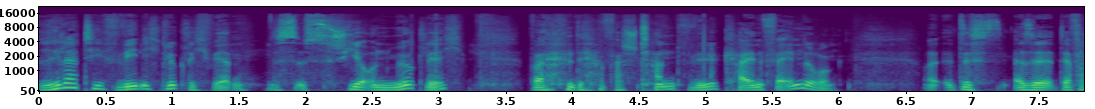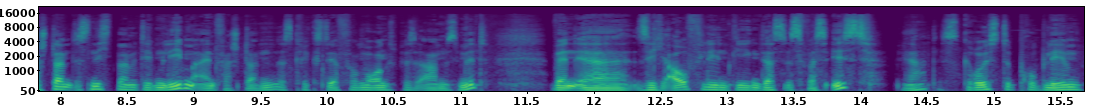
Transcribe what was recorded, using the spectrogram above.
relativ wenig glücklich werden. Das ist schier unmöglich, weil der Verstand will keine Veränderung. Das, also der Verstand ist nicht mal mit dem Leben einverstanden. Das kriegst du ja von morgens bis abends mit. Wenn er sich auflehnt gegen das ist, was ist, ja, das größte Problem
